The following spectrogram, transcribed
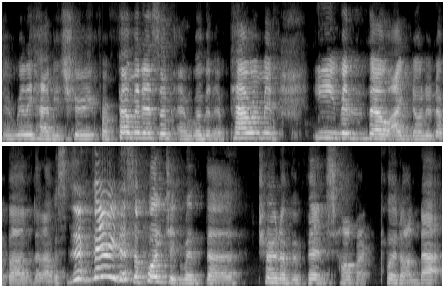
It really had me cheering for feminism and women empowerment, even though I noted above that I was very disappointed with the turn of events Hallmark put on that.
